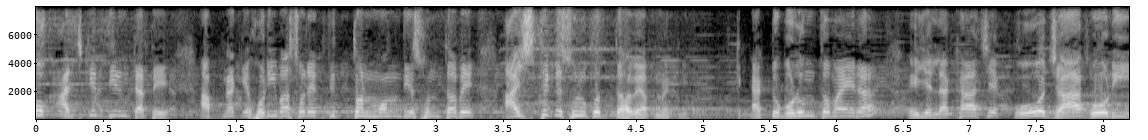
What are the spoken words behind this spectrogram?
হোক আজকের দিনটাতে আপনাকে হরিবাসরের কীর্তন মন দিয়ে শুনতে হবে, আজ থেকে শুরু করতে হবে আপনাকে। একটু বলুন তো মায়েরা, এই যে লেখা আছে কো জাগরি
